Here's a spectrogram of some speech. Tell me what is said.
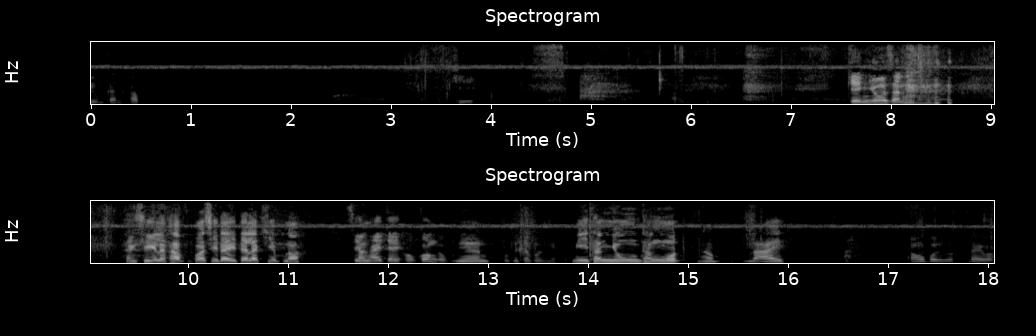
ตื่มกันครับ โอเค เก่งอยู่สัน ทั้งสี่แหละครับก็สีได้แต่ละคลิปเนาะเสียงหายใจเขากล้องกับเนี่ยโอเคแต่เบิ้งนี่ครับ มีทั้งยุงทั้งหมดครับ หลาย เอามาเบิ้งเนาะได้ปะ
